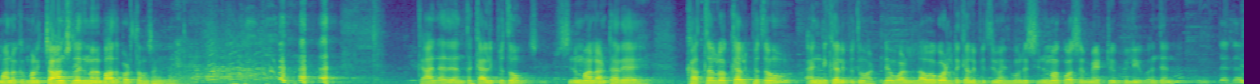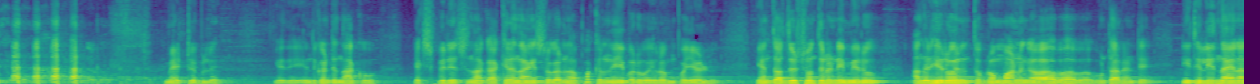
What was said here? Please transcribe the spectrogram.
మనకు మనకు ఛాన్స్ లేదు మనం బాధపడతాం సంగతి. కానీ అది ఎంత కల్పితం. సినిమాలు అంటారే కథలో కల్పితం అన్ని కల్పితం. అట్నే వాళ్ళు లవ్ కూడా కల్పితం అది. ఓన్లీ సినిమా కోసం మేట్ టు బిలీవ్ అంతేనా? Made to believe. ఇది ఎందుకంటే నాకు ఎక్స్పీరియన్స్ నాకు అఖిల నాగేశ్వర గారు నా పక్కన నేబర్ ఇరవై ముప్పై ఏళ్ళు. ఎంత అదృష్టవంతులండి మీరు? అందరు హీరోయిన్తో బ్రహ్మాండంగా ఉంటారంటే నీకు తెలియదు ఆయన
